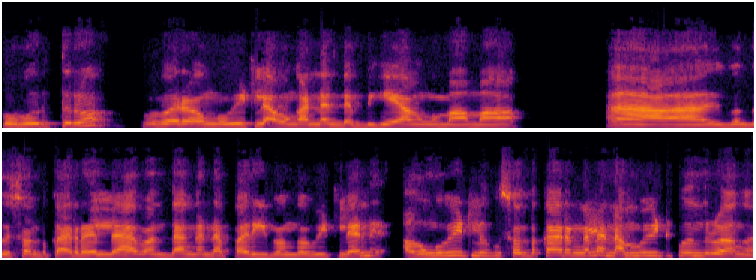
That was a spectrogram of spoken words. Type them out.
ஒவ்வொருத்தரும் ஒவ்வொரு அவங்க வீட்டுல அவங்க அண்ணன் தம்பிகை அவங்க மாமா ஆஹ் இவங்க சொந்தக்காரர் எல்லாம் வந்தாங்கன்னா பரி இவங்க வீட்டுலன்னு அவங்க வீட்டுக்கு சொந்தக்காரங்க எல்லாம் நம்ம வீட்டுக்கு வந்துடுவாங்க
